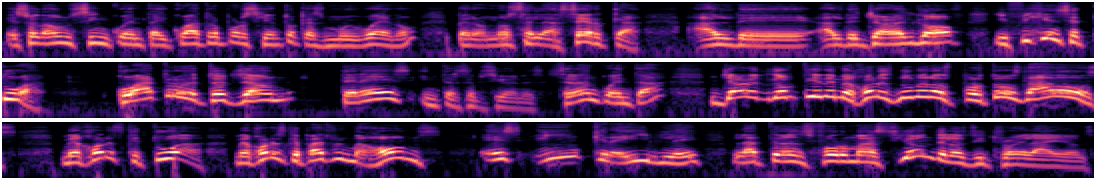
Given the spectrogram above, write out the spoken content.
eso da un 54%, que es muy bueno, pero no se le acerca al de, al de Jared Goff. Y fíjense Tua, 4 de touchdown, 3 intercepciones. ¿Se dan cuenta? Jared Goff tiene mejores números por todos lados. Mejores que Tua, mejores que Patrick Mahomes. Es increíble la transformación de los Detroit Lions.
